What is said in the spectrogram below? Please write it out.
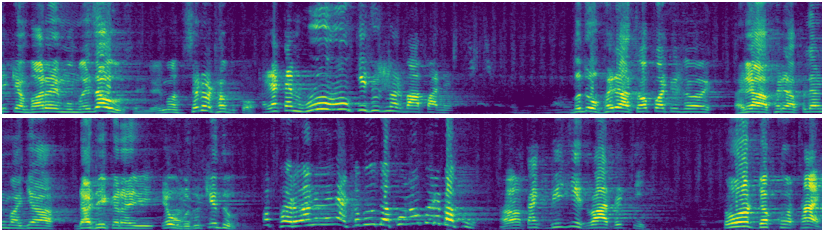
એ કે મારે મુંબઈ જવું છે. એમાં શેનો ઠપકો? એટલે તમે હું હું કીધું છે મારા બાપાને? બધું ફર્યા ચોપાટી જોઈ હર્યા ફર્યા પ્લેનમાં ગયા દાઢી કરાવી એવું બધું કીધું. ફરવાને લઈને આટલું બધું ડખો ન કરે બાપુ? હા કંઈક બીજી જ વાત હતી. તો જ ડખો થાય.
